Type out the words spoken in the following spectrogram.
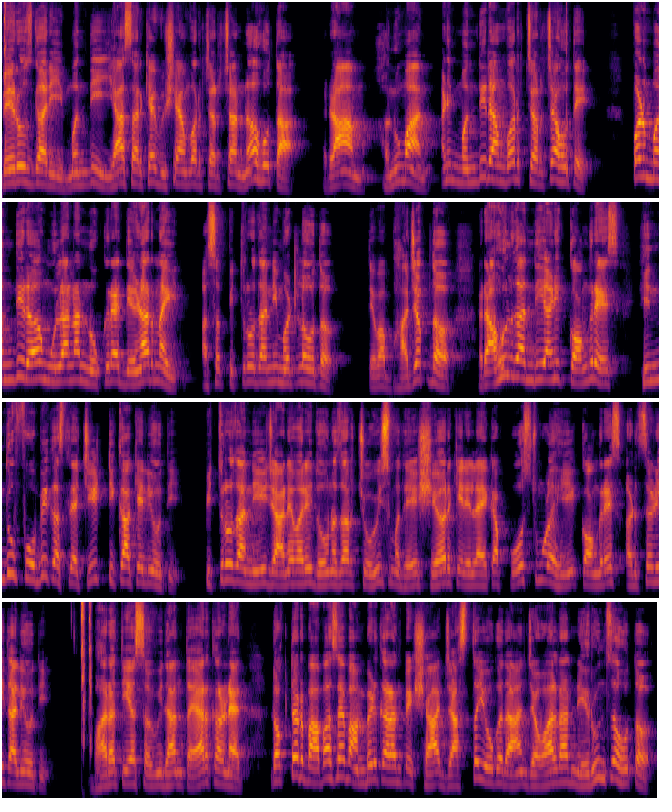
बेरोजगारी मंदी यासारख्या विषयांवर चर्चा न होता राम हनुमान आणि मंदिरांवर चर्चा होते. पण मंदिरं मुलांना नोकऱ्या देणार नाहीत असं पित्रोदांनी म्हटलं होतं. तेव्हा भाजपनं राहुल गांधी आणि काँग्रेस हिंदू फोबिक असल्याची टीका केली होती. पित्रोदांनी जानेवारी दोन हजार चोवीसमध्ये शेअर केलेल्या एका पोस्टमुळेही काँग्रेस अडचणीत आली होती. भारतीय संविधान तयार करण्यात डॉक्टर बाबासाहेब आंबेडकरांपेक्षा जास्त योगदान जवाहरलाल नेहरूंचं होतं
